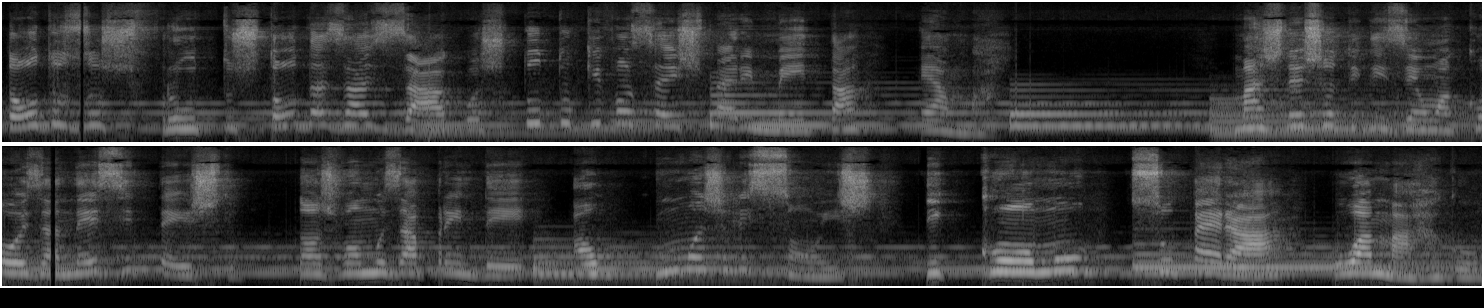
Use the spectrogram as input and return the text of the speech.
todos os frutos, todas as águas, tudo que você experimenta é amargo. Mas deixa eu te dizer uma coisa, nesse texto nós vamos aprender algumas lições de como superar o amargo.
